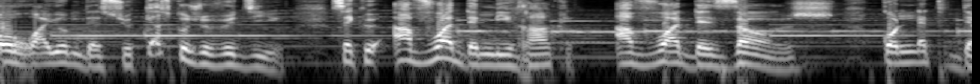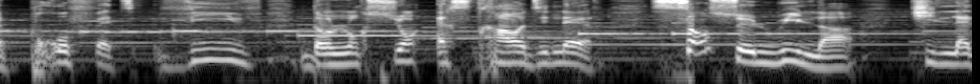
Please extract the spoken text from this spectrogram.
au royaume des cieux. Qu'est-ce que je veux dire? C'est que avoir des miracles, avoir des anges, connaître des prophètes, vivre dans l'onction extraordinaire, sans celui-là qui les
